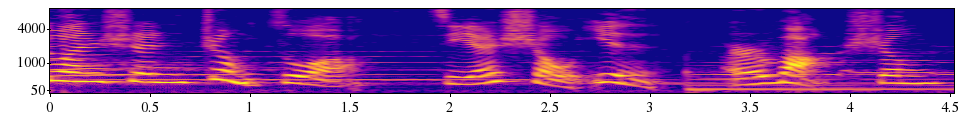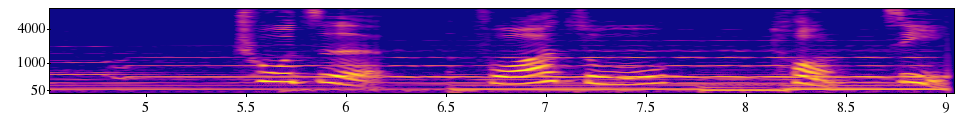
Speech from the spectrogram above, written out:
端身正坐，结手印而往生。出自《佛祖统记》。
